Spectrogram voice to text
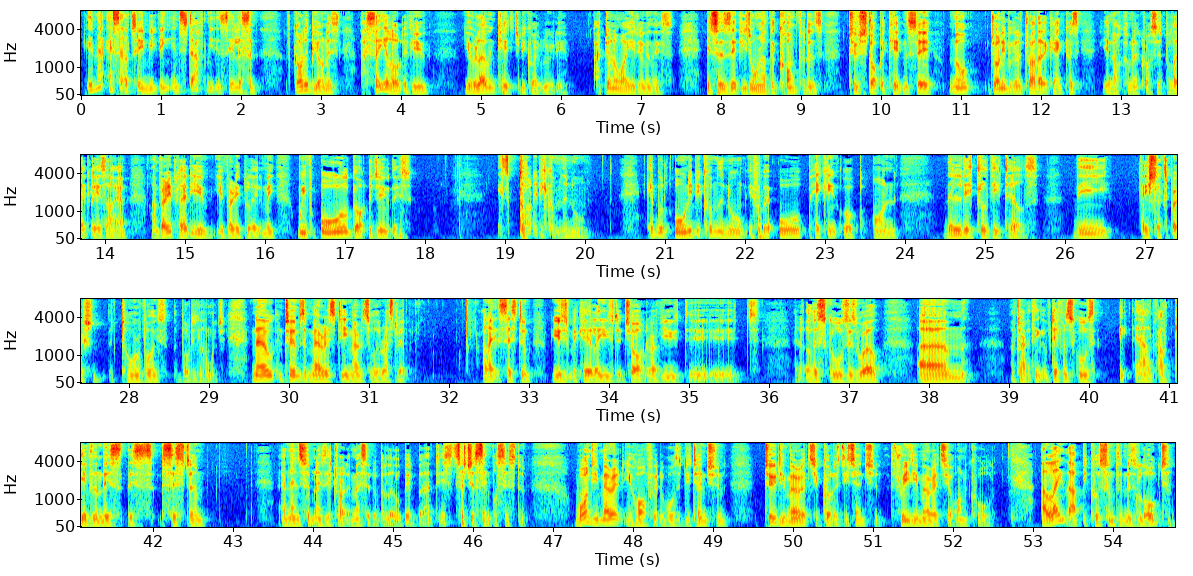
in that SLT meeting, in staff meeting, say, listen, I've got to be honest, I see a lot of you, you're allowing kids to be quite rude here. I don't know why you're doing this. It's as if you don't have the confidence to stop a kid and say, No, Johnny, we're going to try that again because you're not coming across as politely as I am. I'm very polite to you, you're very polite to me. We've all got to do this. It's got to become the norm. It will only become the norm if we're all picking up on the little details, the facial expression, the tone of voice, the body language. Now, in terms of merits, demerits, all the rest of it, I like the system. I used it at Michaela, I used it at Charter, I've used it in other schools as well. Um, I'm trying to think of different schools, and I'll, I'll give them this this system, and then sometimes they try to mess it up a little bit, but it's such a simple system. One demerit, you're halfway towards a detention. Two demerits, you've got a detention. Three demerits, you're on call. I like that because something is logged,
